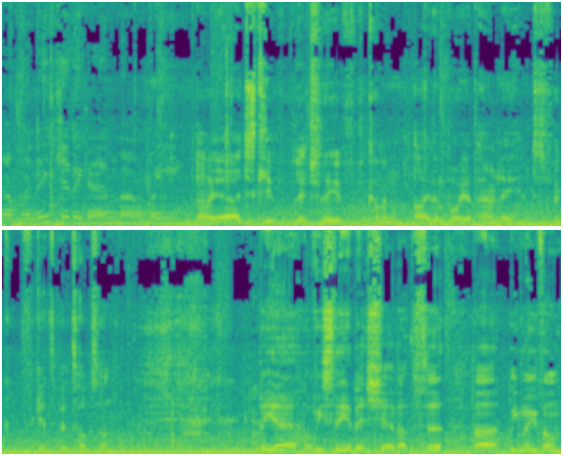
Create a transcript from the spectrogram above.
And we're naked again, aren't we? Oh yeah, I just keep literally become an island boy apparently. Just forget to put tops on. But yeah, obviously a bit shit about the foot, but we move on.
